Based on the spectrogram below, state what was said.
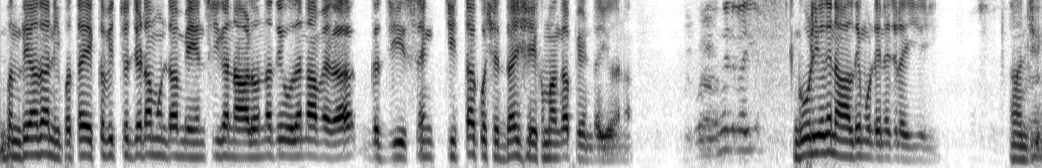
ਬੰਦਿਆਂ ਦਾ ਨਹੀਂ ਪਤਾ ਇੱਕ ਵਿੱਚੋਂ ਜਿਹੜਾ ਮੁੰਡਾ ਮੇਨ ਸੀਗਾ ਨਾਲ ਉਹਨਾਂ ਦੇ ਉਹਦਾ ਨਾਮ ਹੈਗਾ ਗਰਜੀਤ ਸਿੰਘ ਚੀਤਾ ਕੁਛ ਇਦਾਂ ਹੀ ਸ਼ੇਖ ਮੰਗਾ ਪਿੰਡ ਆ ਜੀ ਉਹਦਾ ਨਾਮ। ਗੋਲੀ ਉਹਨੇ ਚਲਾਈ ਹੈ ਗੋਲੀ ਉਹਦੇ ਨਾਲ ਦੇ ਮੁੰਡੇ ਨੇ ਚਲਾਈ ਹੈ ਜੀ। ਹਾਂਜੀ।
